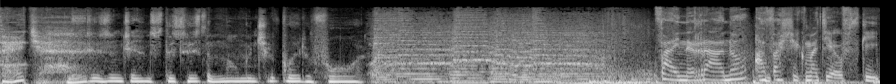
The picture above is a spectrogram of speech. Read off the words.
teď? Ladies and gents, this is the moment you've waited for. Fajn ráno a Vašek Matějovský.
